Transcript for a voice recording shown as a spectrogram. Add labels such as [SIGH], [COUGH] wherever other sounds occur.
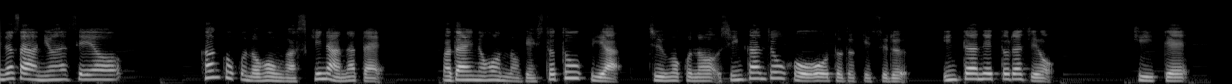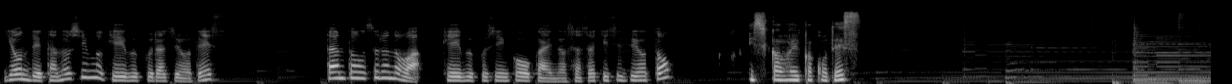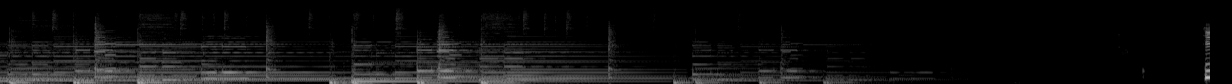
皆さん、アニョハセヨ。韓国の本が好きなあなたへ、話題の本のゲストトークや注目の新刊情報をお届けするインターネットラジオ。聞いて、読んで楽しむ K ブックラジオです。担当するのは、K ブック振興会の佐々木静代と石川由香子です。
